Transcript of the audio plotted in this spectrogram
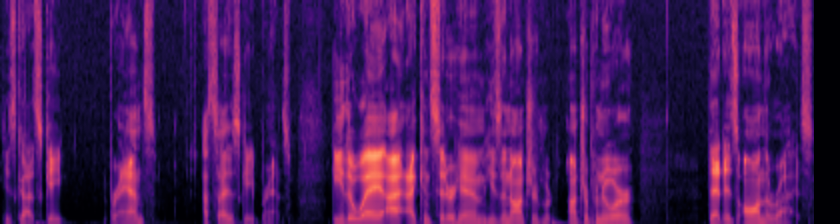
He's got skate brands outside of skate brands. Either way, I, I consider him, he's an entre- entrepreneur that is on the rise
